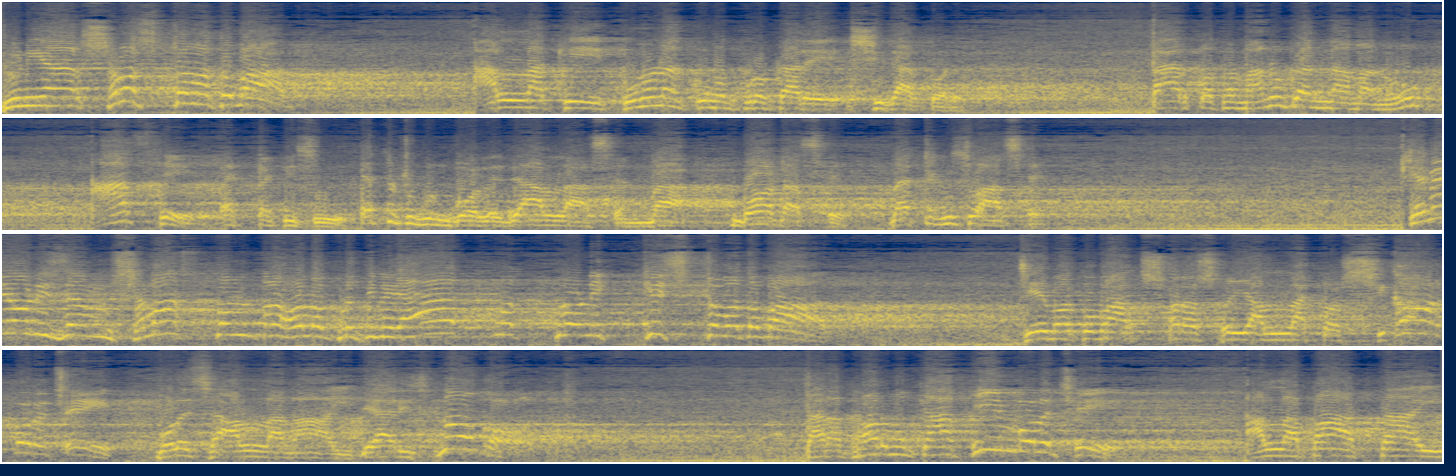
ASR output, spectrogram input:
দুনিয়ার সমস্ত মতবাদ আল্লাহকে কোনো না কোনো প্রকারে স্বীকার করে। তার কথা মানুক আর না মানুক, আছে একটা কিছু। এতটুকুন বলে যে আল্লাহ আছেন বা গড আছে বা একটা কিছু আছে। ফেমিউনিজম সমাজতন্ত্র হলো পৃথিবীর একমাত্র নিকৃষ্ট মতবাদ। যে মতবাদ সরাসরি আল্লাহকে অস্বীকার করেছে, বলেছে আল্লাহ নাই দেয়ার ইজ নো গড তারা ধর্মকে আফিম বলেছে। আল্লাহ পাক তাই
